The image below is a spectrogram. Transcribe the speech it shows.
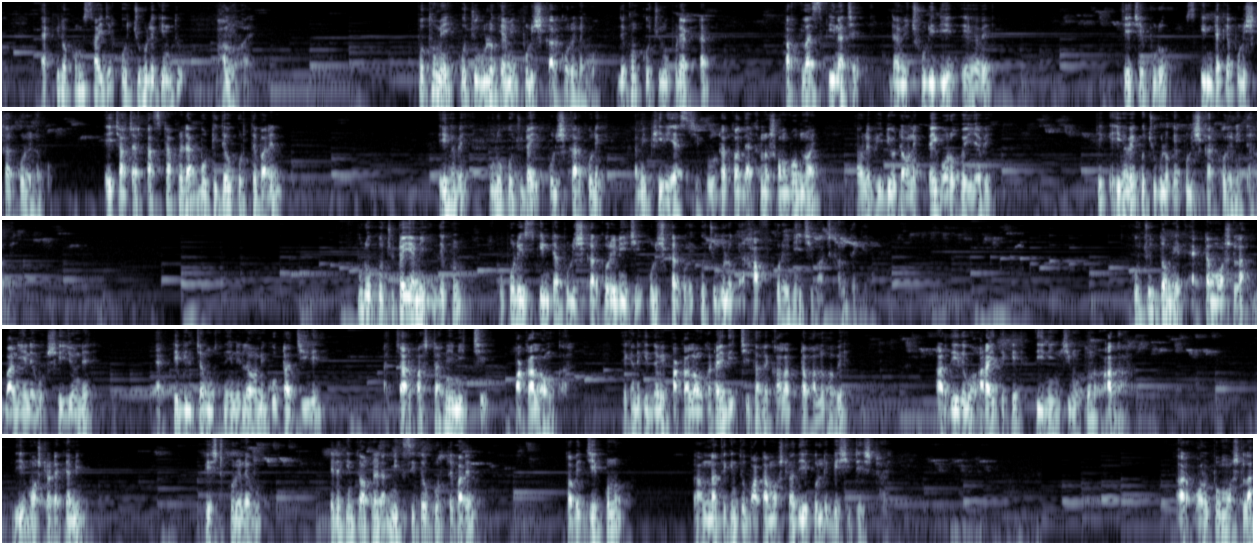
একই রকম সাইজের কচু হলে কিন্তু ভালো হয়। প্রথমেই কচুগুলোকে আমি পরিষ্কার করে নেব। দেখুন কচুর উপরে একটা পাতলা স্কিন আছে, এটা আমি ছুরি দিয়ে এভাবে চেঁচে পুরো স্কিনটাকে পরিষ্কার করে নেব। এই চাচার কাজটা আপনারা বটিতেও করতে পারেন। এইভাবে পুরো কচুটাই পরিষ্কার করে আমি ফিরে আসছি। পুরোটা তো দেখানো সম্ভব নয়, তাহলে ভিডিওটা অনেকটাই বড় হয়ে যাবে। ঠিক এইভাবে কচুগুলোকে পরিষ্কার করে নিতে হবে। পুরো কচুটাই আমি দেখুন, উপরের স্কিনটা পরিষ্কার করে নিয়েছি, পরিষ্কার করে কচুগুলোকে হাফ করে নিয়েছি মাঝখান থেকে। কচুর দমের একটা মশলা বানিয়ে নেব, সেই জন্যে এক টেবিল চামচ নিয়ে নিলাম আমি গোটা জিরে আর চার পাঁচটা নিয়ে নিচ্ছি পাকা লঙ্কা। এখানে কিন্তু আমি পাকা লঙ্কাটাই দিচ্ছি, তাহলে কালারটা ভালো হবে। আর দিয়ে দেবো আড়াই থেকে তিন ইঞ্চি মতন আদা। দিয়ে মশলাটাকে আমি পেস্ট করে নেব। এটা কিন্তু আপনারা মিক্সিতেও করতে পারেন। তবে যে কোনো রান্নাতে কিন্তু বাটা মশলা দিয়ে করলে বেশি টেস্ট হয়। আর অল্প মশলা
